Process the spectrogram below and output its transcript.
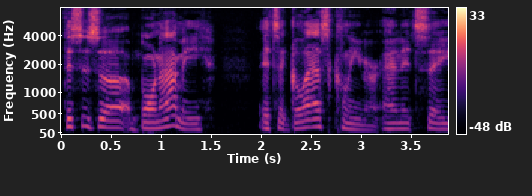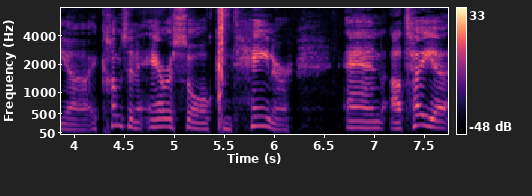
This is a Bon Ami. It's a glass cleaner, and it's a uh, it comes in an aerosol container. And I'll tell you,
